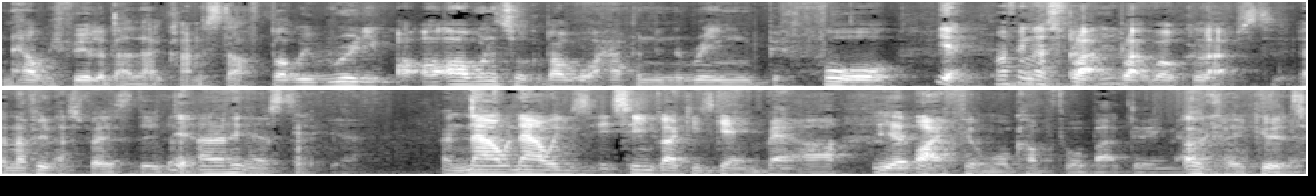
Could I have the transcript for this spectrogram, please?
And how we feel about that kind of stuff, but we really, I, I want to talk about what happened in the ring before. Yeah, I think that's Black, fair, yeah. Blackwell collapsed, and I think that's fair to do that. Yeah, I think that's it. Yeah. And now, now he's, it seems like he's getting better. Yeah. I feel more comfortable about doing that. Okay, good.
